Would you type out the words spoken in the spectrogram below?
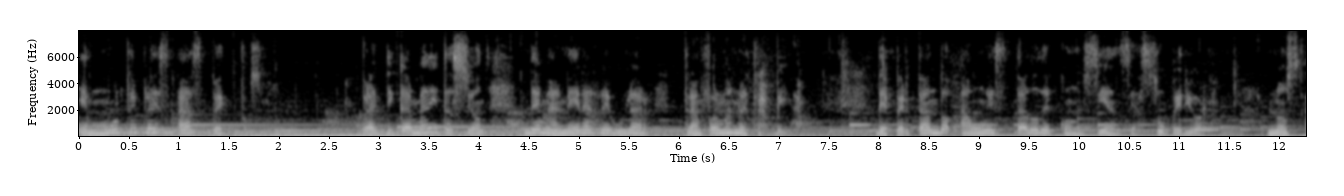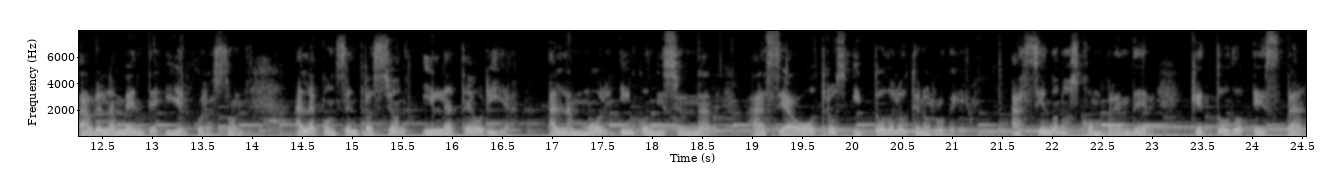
en múltiples aspectos. Practicar meditación de manera regular transforma nuestras vidas, despertando a un estado de conciencia superior. Nos abre la mente y el corazón a la concentración y la teoría, al amor incondicional hacia otros y todo lo que nos rodea haciéndonos comprender que todo está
